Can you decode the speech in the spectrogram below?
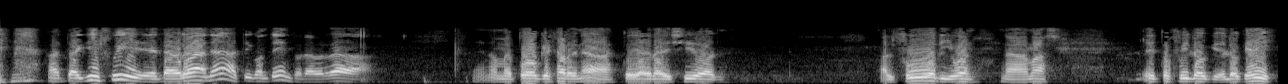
Hasta aquí fui, la verdad, nada, estoy contento, la verdad. No me puedo quejar de nada, estoy agradecido al, al fútbol y bueno, nada más. Esto fue lo que, lo que vi.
